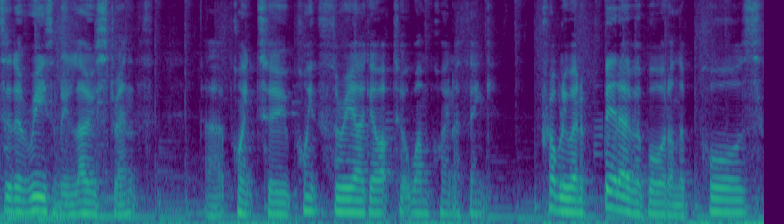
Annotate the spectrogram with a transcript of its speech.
It's at a reasonably low strength, uh, 0.2, 0.3 I go up to at one point I think. Probably went a bit overboard on the pores,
